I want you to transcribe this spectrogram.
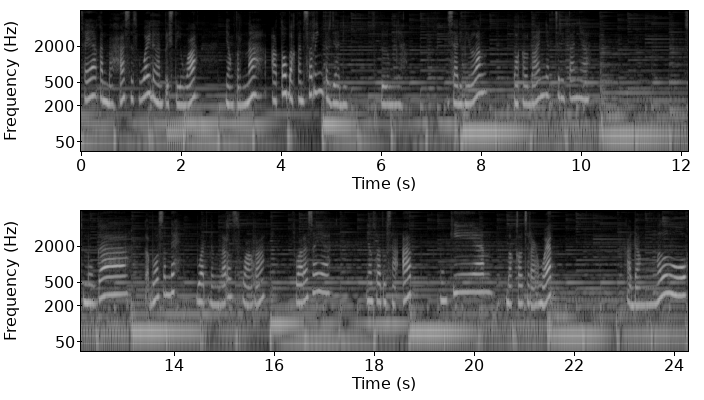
saya akan bahas sesuai dengan peristiwa yang pernah atau bahkan sering terjadi sebelumnya. Bisa dibilang bakal banyak ceritanya. Semoga gak bosen deh buat denger suara suara saya yang suatu saat mungkin bakal cerewet, kadang ngeluh,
